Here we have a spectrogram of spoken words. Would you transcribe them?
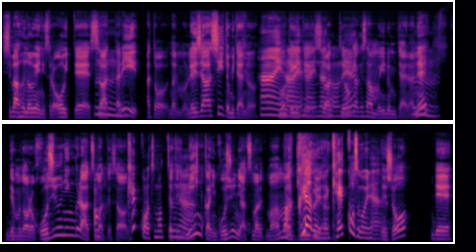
芝生の上にそれ置いて座ったり、あと何もレジャーシートみたいなのはい持ってきて座ってるお客さんもいるみたいなね、うんでもだから50人ぐらい集まってさ結構集まってるね。民家に50人集まるってまあまあギュウギュウやにね結構すごいね。でしょ？で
